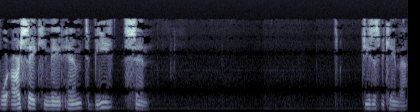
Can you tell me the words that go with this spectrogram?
For our sake, he made him to be sin. Jesus became that.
